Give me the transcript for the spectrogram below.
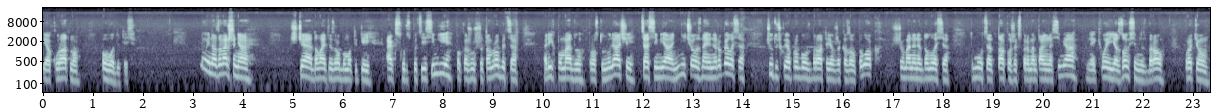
і акуратно поводитись. Ну і на завершення ще давайте зробимо такий екскурс по цій сім'ї, покажу, що там робиться. Рік по меду просто нулячий. Ця сім'я нічого з нею не робилося. Чуточку я пробував збирати, я вже казав, пилок, що в мене не вдалося. Тому це також експериментальна сім'я, на якої я зовсім не збирав протягом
